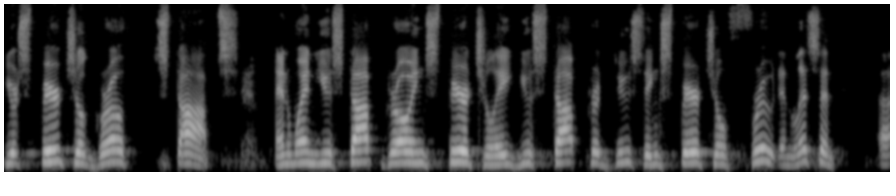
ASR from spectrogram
your spiritual growth stops. And when you stop growing spiritually, you stop producing spiritual fruit. And listen, uh,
